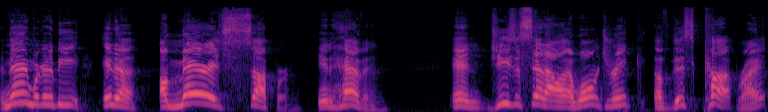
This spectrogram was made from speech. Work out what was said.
And then we're going to be in a, a marriage supper in heaven. And Jesus said, I won't drink of this cup, right?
